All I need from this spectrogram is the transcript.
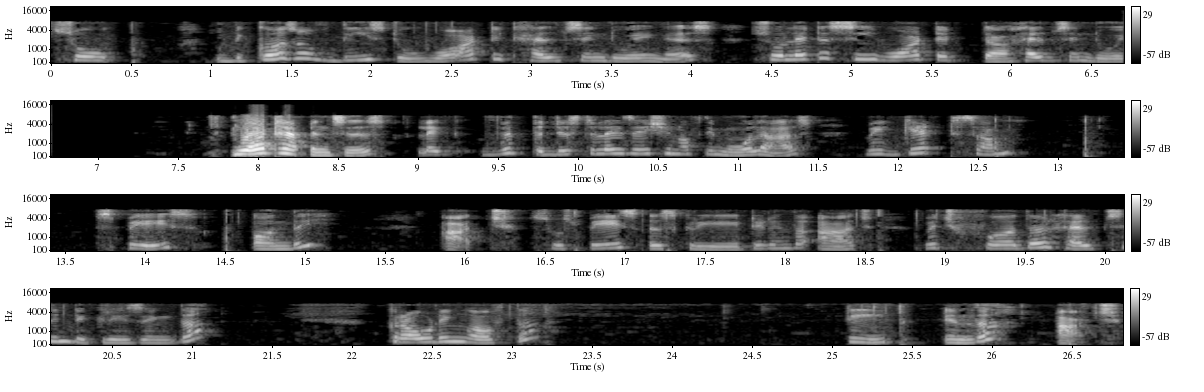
So because of these two what it helps in doing is so let us see what it uh, helps in doing what happens is like with the distalization of the molars we get some space on the arch. So space is created in the arch which further helps in decreasing the crowding of the teeth in the arch.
